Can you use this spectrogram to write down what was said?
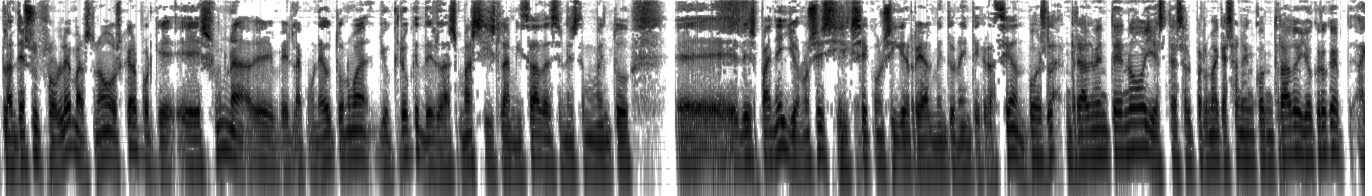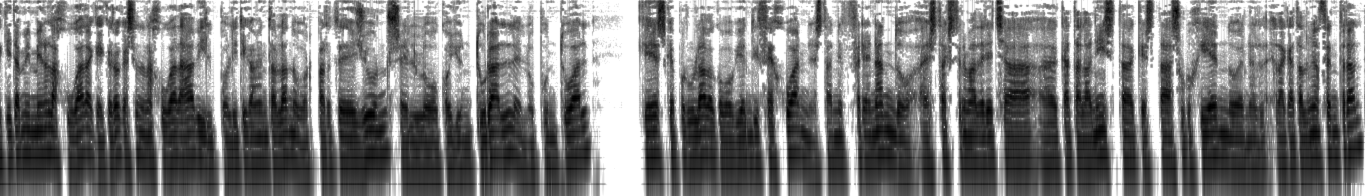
plantea sus problemas, ¿no, Oscar? Porque es una la comunidad autónoma, yo creo que de las más islamizadas en este momento de España y yo no sé si se consigue realmente una integración. Pues realmente no y este es el problema que se han encontrado. Yo creo que aquí también viene la jugada, que creo que ha sido una jugada hábil políticamente hablando por parte de Junts en lo coyuntural en lo puntual, que es que, por un lado, como bien dice Juan, están frenando a esta extrema derecha eh, catalanista que está surgiendo en, la Cataluña central,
